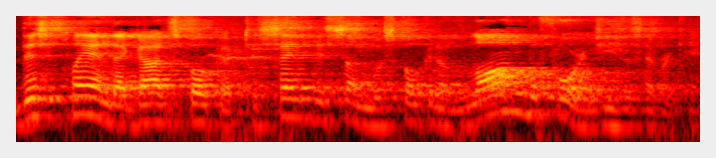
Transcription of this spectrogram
This plan that God spoke of to send His Son was spoken of long before Jesus ever came.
